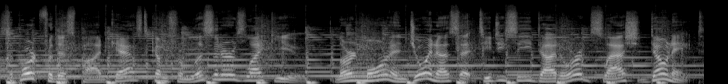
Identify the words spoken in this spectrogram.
Support for this podcast comes from listeners like you. Learn more and join us at tgc.org/donate.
